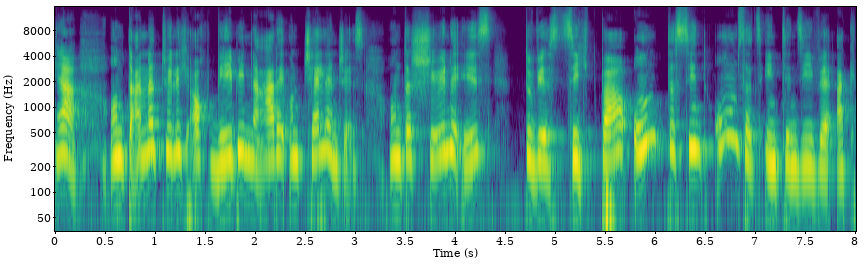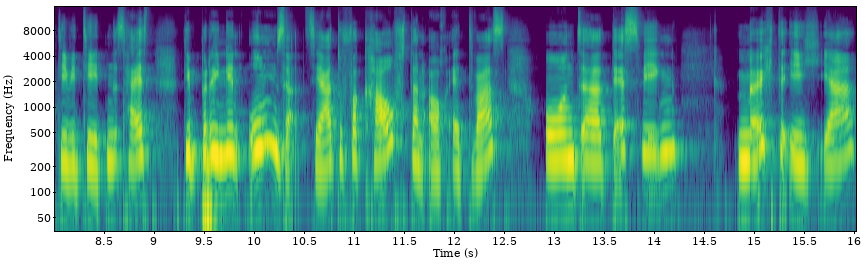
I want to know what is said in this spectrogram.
Ja, und dann natürlich auch Webinare und Challenges. Und das Schöne ist, du wirst sichtbar und das sind umsatzintensive Aktivitäten. Das heißt, die bringen Umsatz. Ja, du verkaufst dann auch etwas und äh, deswegen möchte ich ja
